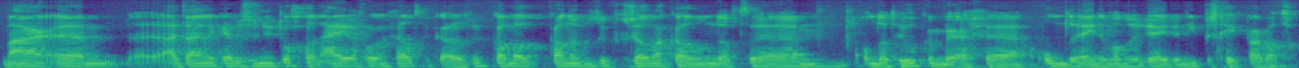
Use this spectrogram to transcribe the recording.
Maar um, uiteindelijk hebben ze nu toch gewoon eieren voor hun geld gekozen. Kan ook, kan ook natuurlijk zomaar komen omdat, um, omdat Hulkenberg uh, om de een of andere reden niet beschikbaar was.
